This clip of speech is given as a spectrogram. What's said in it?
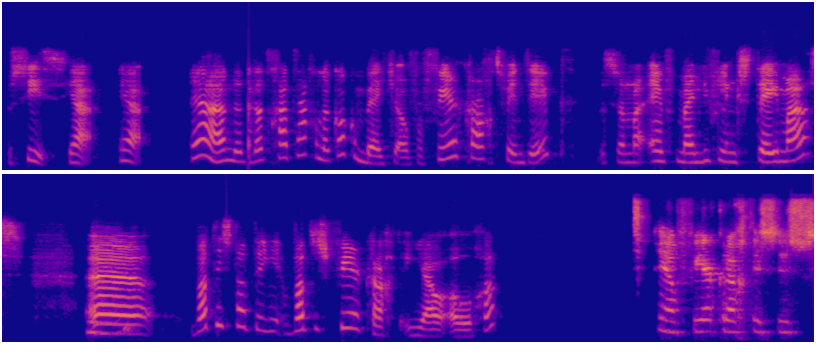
Precies, ja. Ja, ja dat, dat gaat eigenlijk ook een beetje over veerkracht, vind ik. Dat is maar een van mijn lievelingsthema's. -hmm. uh, wat, is dat in, wat is veerkracht in jouw ogen? Ja, veerkracht is dus...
